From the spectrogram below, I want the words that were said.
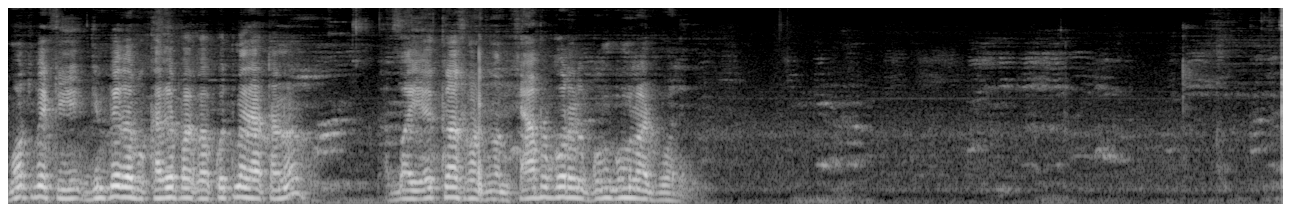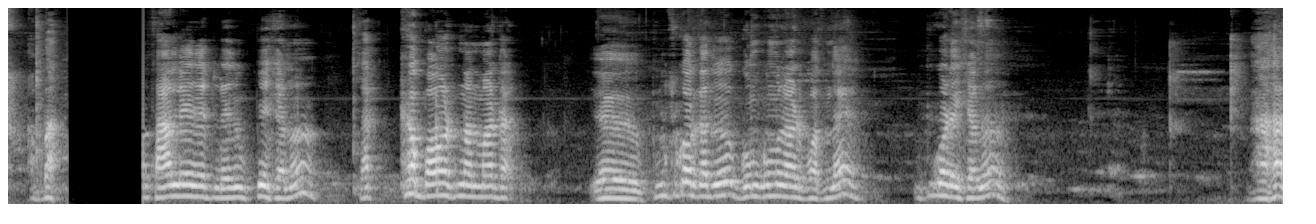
మూత పెట్టి దింపేదప్పు కరివేపాకు కొత్తిమీర వేస్తాను. అబ్బాయి ఏ క్లాస్ కొంటున్నాం చేపల కూరలు గుమ్మ గుమ్మలాడిపోవాలి అబ్బా. తాలేదట్లేదు ఉప్పేసాను చక్కగా బాగుంటుంది అనమాట పులుసు కూర కాదు గుమ్మగుమ్మలు ఆడిపోతుంది. ఉప్పు కూడా వేసాను ఆహా.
